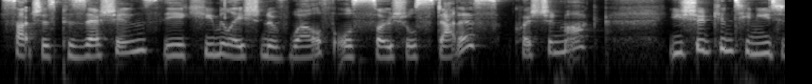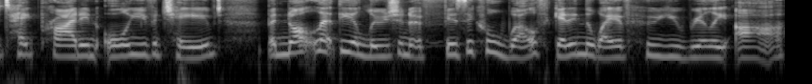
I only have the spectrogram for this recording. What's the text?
such as possessions, the accumulation of wealth, or social status? Question mark. You should continue to take pride in all you've achieved, but not let the illusion of physical wealth get in the way of who you really are.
